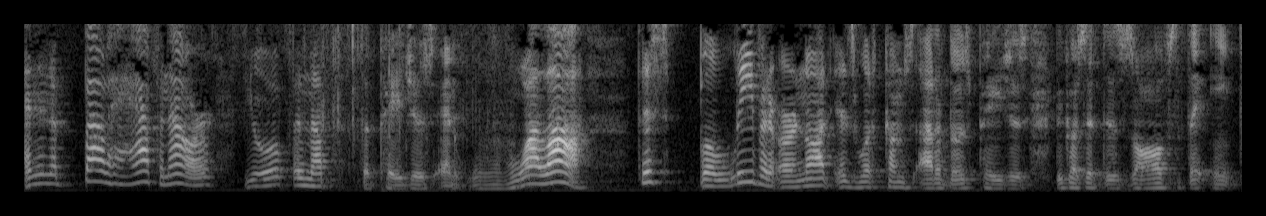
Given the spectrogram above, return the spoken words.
and in about a half an hour, you open up the pages and voila! This, believe it or not, is what comes out of those pages because it dissolves the ink.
